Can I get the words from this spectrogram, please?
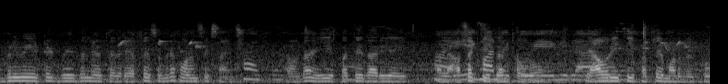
ಅಬ್ರಿವಿಯೇಟೆಡ್ ವೇದಲ್ಲಿ ಹೇಳ್ತಾ ಇದ್ದಾರೆ ಎಫ್ ಎಸ್ ಅಂದರೆ ಫಾರೆನ್ಸಿಕ್ ಸೈನ್ಸ್ ಹಾಂ ಸರ್. ಹೌದಾ? ಈ ಪತ್ತೆದಾರಿ ಆಸಕ್ತಿ ಇದ್ದಂಥವ್ರು ಯಾವ ರೀತಿ ಪತ್ತೆ ಮಾಡಬೇಕು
